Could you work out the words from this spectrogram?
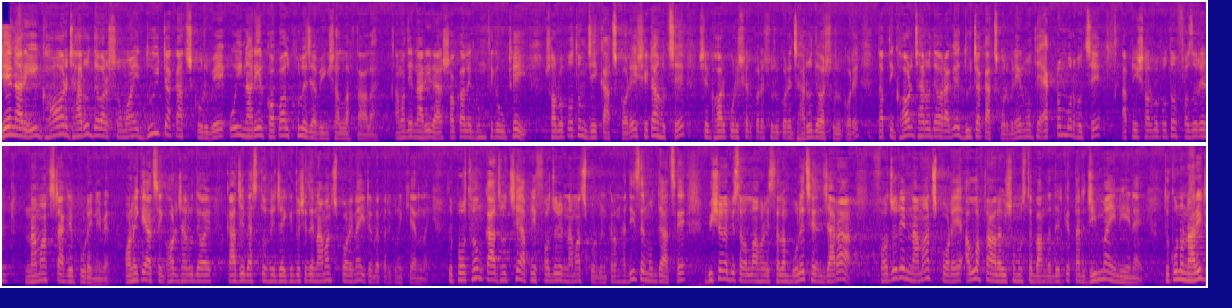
যে নারী ঘর ঝাড়ু দেওয়ার সময় দুইটা কাজ করবে, ওই নারীর কপাল খুলে যাবে ইনশাল্লাহ তাআলা। আমাদের নারীরা সকালে ঘুম থেকে উঠেই সর্বপ্রথম যে কাজ করে সেটা হচ্ছে সে ঘর পরিষ্কার করা শুরু করে, ঝাড়ু দেওয়া শুরু করে। তো আপনি ঘর ঝাড়ু দেওয়ার আগে দুইটা কাজ করবেন। এর মধ্যে এক নম্বর হচ্ছে আপনি সর্বপ্রথম ফজরের নামাজটা আগে পড়ে নেবেন। অনেকে আছে ঘর ঝাড়ু দেওয়ায় কাজে ব্যস্ত হয়ে যায় কিন্তু সে যে নামাজ পড়ে না, এটার ব্যাপারে কোনো খেয়াল নাই। তো প্রথম কাজ হচ্ছে আপনি ফজরের নামাজ পড়বেন। কারণ হাদিসের মধ্যে আছে বিশ্বনবী সাল্লাহ ইসলাম বলেছেন, যারা ফজরের নামাজ পড়ে, আল্লাহ তাআলা ওই সমস্ত বান্দাদেরকে তার জিম্মায় নিয়ে নেয়। তো কোনো নারী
